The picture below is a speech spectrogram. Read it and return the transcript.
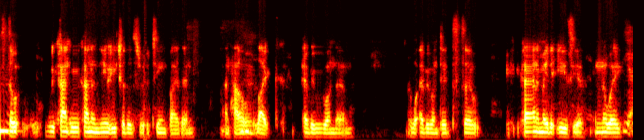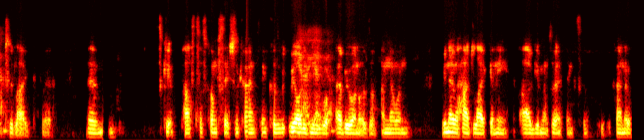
mm-hmm. so we kind we kind of knew each other's routine by then and how mm-hmm. like everyone um what everyone did so it kind of made it easier in a way yeah. to like uh, um, skip past this conversation kind of thing because we, we already yeah, knew yeah, what everyone was and no one we never had like any arguments or anything so we kind of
